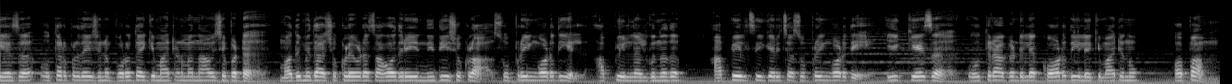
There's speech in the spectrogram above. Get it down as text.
കേസ് ഉത്തർപ്രദേശിന് പുറത്തേക്ക് മാറ്റണമെന്നാവശ്യപ്പെട്ട് മധുമിത ശുക്ലയുടെ സഹോദരി നിധി ശുക്ല സുപ്രീം കോടതിയിൽ അപ്പീൽ നൽകുന്നത്. അപ്പീൽ സ്വീകരിച്ച സുപ്രീം കോടതി ഈ കേസ് ഉത്തരാഖണ്ഡിലെ കോടതിയിലേക്ക് മാറ്റുന്നു. ഒപ്പം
